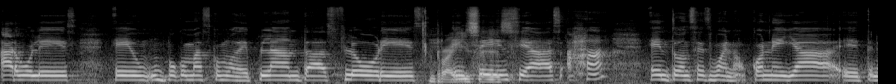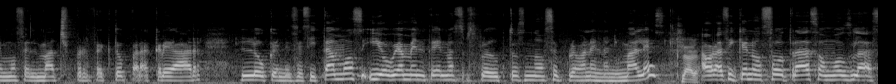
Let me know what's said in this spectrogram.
árboles, eh, un poco más como de plantas, flores, Raíces. esencias, ajá. Entonces, bueno, con ella eh, tenemos el match perfecto para crear lo que necesitamos y obviamente nuestros productos no se prueban en animales. Claro. Ahora sí que nosotras somos las,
